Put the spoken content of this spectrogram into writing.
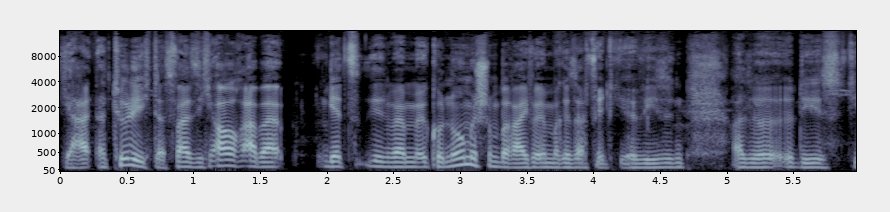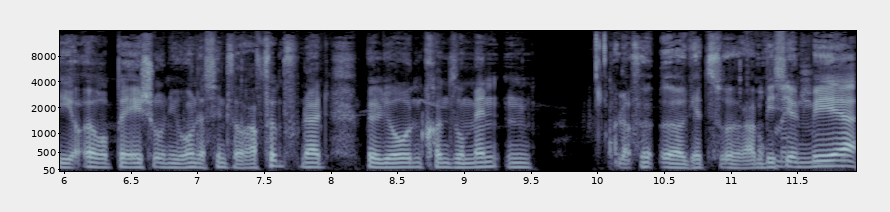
Ja, natürlich, das weiß ich auch, aber jetzt beim ökonomischen Bereich, wo immer gesagt wird, wir sind, also die, die Europäische Union, das sind sogar 500 Millionen Konsumenten oder äh, jetzt sogar ein bisschen Menschen, mehr.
